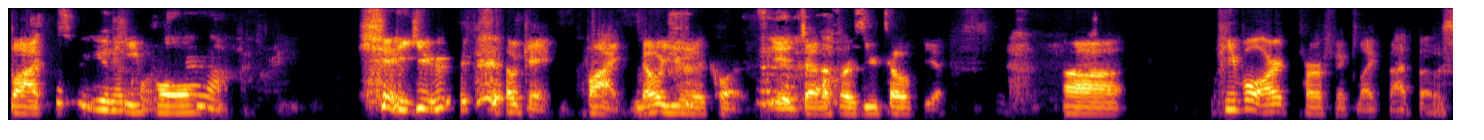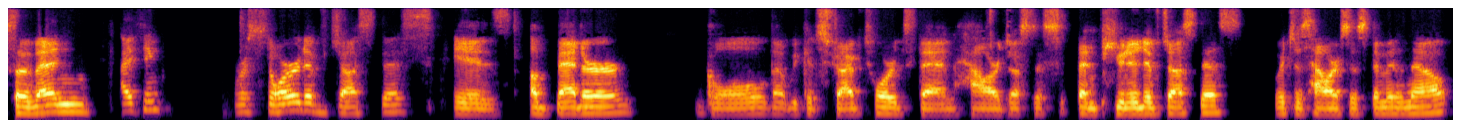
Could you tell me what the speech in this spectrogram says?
But people, you okay? Fine, no unicorns in Jennifer's utopia. Uh, people aren't perfect like that though. So then I think restorative justice is a better goal that we could strive towards than how our justice than punitive justice, which is how our system is now.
